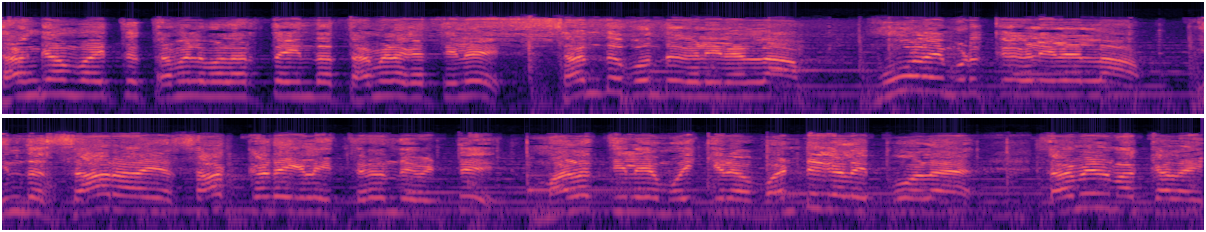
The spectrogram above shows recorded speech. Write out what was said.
சங்கம் வைத்து தமிழ் வளர்த்த இந்த தமிழகத்திலே சந்து பொந்துகளில் எல்லாம் மூளை முடுக்குகளில் எல்லாம் இந்த சாராய சாக்கடைகளை திறந்துவிட்டு மலத்திலே மொய்க்கிற வண்டுகளைப் போல தமிழ் மக்களை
